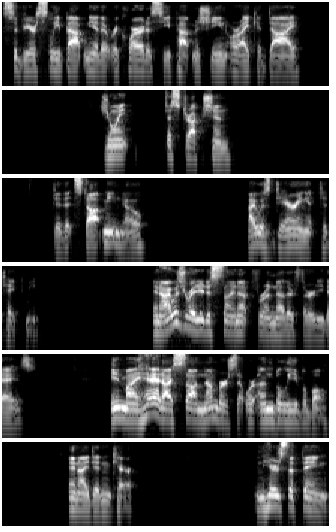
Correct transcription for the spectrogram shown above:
severe sleep apnea that required a CPAP machine, or I could die, joint destruction. Did it stop me? No. I was daring it to take me. And I was ready to sign up for another 30 days. In my head, I saw numbers that were unbelievable, and I didn't care. And here's the thing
